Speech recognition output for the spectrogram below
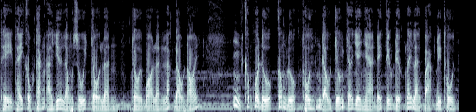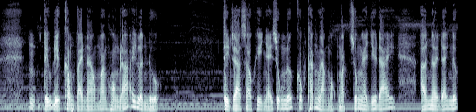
thì thấy khúc thắng ở dưới lòng suối trồi lên, rồi bò lên lắc đầu nói, ừ, Không có được, không được, thôi đậu trưởng trở về nhà để Tiểu được lấy lại bạc đi thôi. Tiểu Điệt không tài nào mang hòn đá ấy lên được. Thì ra sau khi nhảy xuống nước, khúc thắng lặn một mạch xuống ngay dưới đáy, ở nơi đáy nước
